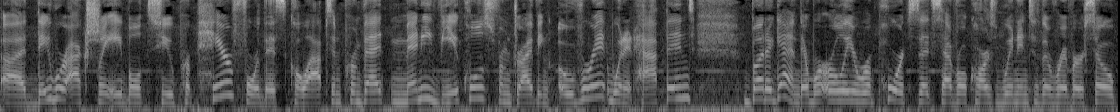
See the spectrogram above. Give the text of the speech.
uh, they were actually able to prepare for this collapse and prevent many vehicles from driving over it when it happened. But again, there were earlier reports that several cars went into the river, so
